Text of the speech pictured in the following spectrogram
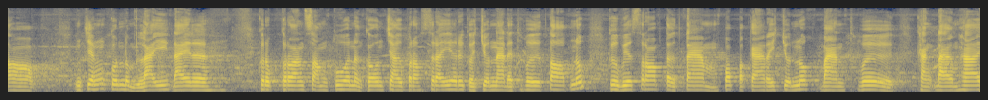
តបអញ្ចឹងគុណតម្លៃដែល គ្រប់គ្រាន់សំគួរនឹងកូនចៅប្រុសស្រីឬក៏ជនណាដែលធ្វើតបនោះ គឺវាស្របទៅតាមបពការីជននោះបានធ្វើ ខាងដើមហើយ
